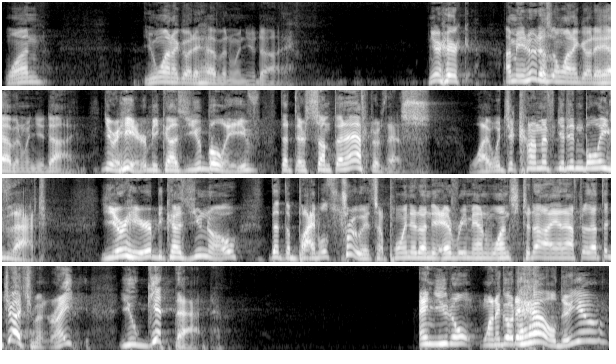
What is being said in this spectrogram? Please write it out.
One, you want to go to heaven when you die. You're here, I mean, who doesn't want to go to heaven when you die? You're here because you believe that there's something after this. Why would you come if you didn't believe that? You're here because you know that the Bible's true. It's appointed unto every man once to die, and after that, the judgment, right? You get that. And you don't want to go to hell, do you?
